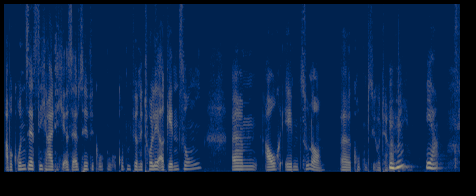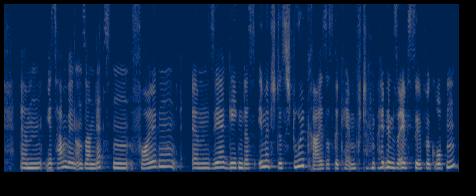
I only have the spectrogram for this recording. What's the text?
Aber grundsätzlich halte ich Selbsthilfegruppen für eine tolle Ergänzung, ähm, auch eben zu einer äh, Gruppenpsychotherapie. Mhm. Ja, ähm, jetzt haben wir in unseren letzten Folgen ähm, sehr gegen das Image des Stuhlkreises gekämpft bei den Selbsthilfegruppen.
